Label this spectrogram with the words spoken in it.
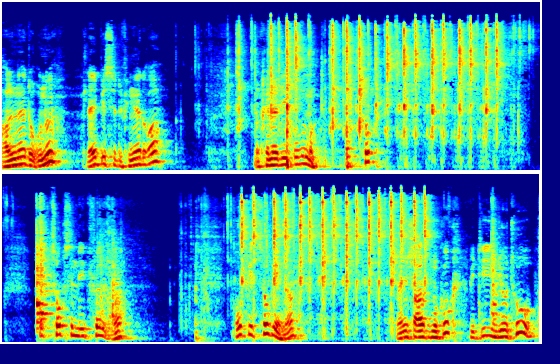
Nicht da unten. Gleich ein bisschen die Finger drauf. Dann können die gucken wir. Ruckzuck. Ruckzuck sind die gefüllt, ne? Rucki zucki, ne? Wenn ich also mal gucke, wie die in YouTube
